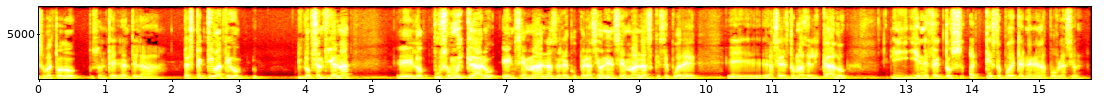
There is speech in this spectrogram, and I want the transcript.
sobre todo pues, ante, la perspectiva, te digo, López Santillana eh, lo puso muy claro en semanas de recuperación, en semanas que se puede eh, hacer esto más delicado y, y, en efectos que esto puede tener en la población.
